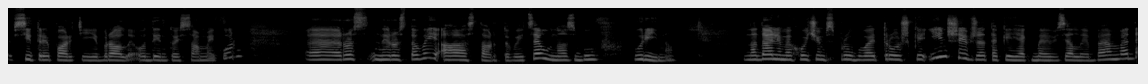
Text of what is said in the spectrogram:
всі три партії, брали один той самий корм. Е, не ростовий, а стартовий. Це у нас був Пуріна. Надалі ми хочемо спробувати трошки інший, вже такий, як ми взяли БМВД.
